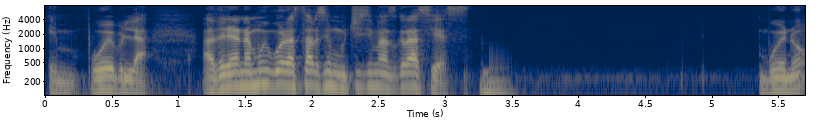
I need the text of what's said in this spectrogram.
en Puebla. Adriana, muy buenas tardes y muchísimas gracias. Bueno.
